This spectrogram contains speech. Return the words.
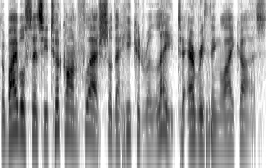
The Bible says he took on flesh so that he could relate to everything like us.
